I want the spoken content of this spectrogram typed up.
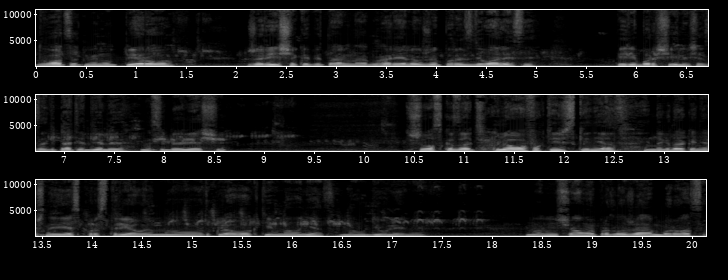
20 минут первого. Жарище капитально. Обгорели уже, пораздевались и переборщили. Сейчас опять одели на себя вещи. Что сказать, клёва фактически нет. Иногда, конечно, есть прострелы, но клёва активного нет, на удивление. Но ничего, мы продолжаем бороться.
